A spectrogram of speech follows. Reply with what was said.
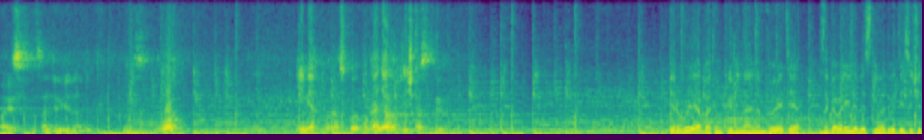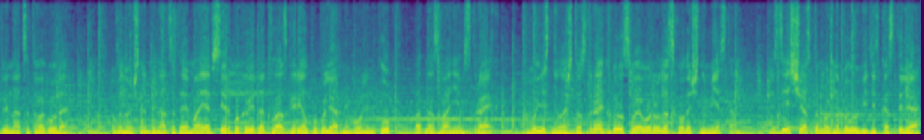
Борисов Константин Геннадьевич. Вор. Имя воровское погоняло, кличка Стыд. Впервые об этом криминальном дуэте заговорили весной 2012 года. В ночь на 12 мая в Серпухове дотла сгорел популярный боулинг-клуб под названием «Страйк». Выяснилось, что «Страйк» был своего рода сходочным местом. Здесь часто можно было увидеть костыля,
